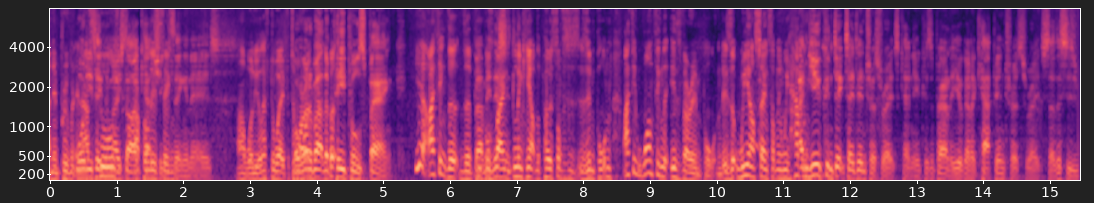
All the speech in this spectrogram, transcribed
and improvement What in do you think the schools, most eye-catching thing in it is? Ah, well, you'll have to wait for Well, tomorrow. what about the But- People's Bank? Yeah, I think that the But, I mean, Bank is- linking up the post offices is important. I think one thing that is very important is that we are saying something we haven't. And you can dictate interest rates, can you? Because apparently you're going to cap interest rates. So this is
